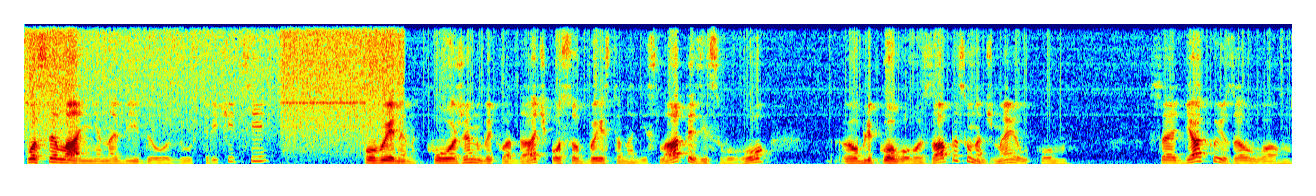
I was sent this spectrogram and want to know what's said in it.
посилання на відео зустрічі ці повинен кожен викладач особисто надіслати зі свого облікового запису на gmail.com. Все, дякую за увагу.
